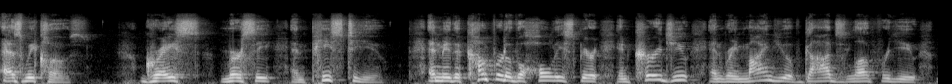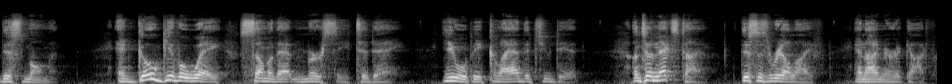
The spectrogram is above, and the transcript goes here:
As we close, grace, mercy, and peace to you. And may the comfort of the Holy Spirit encourage you and remind you of God's love for you this moment. And go give away some of that mercy today. You will be glad that you did. Until next time, this is Real Life, and I'm Eric Godfrey.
